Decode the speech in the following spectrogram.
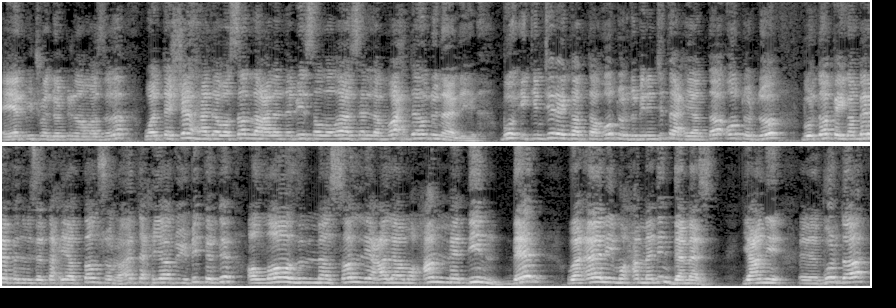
Eğer 3 ve 4. namazda da ve teşehhede ve salla ala nebi sallallahu aleyhi ve sellem vahdehu dünalihi. Bu ikinci rekatta oturdu, birinci tahiyyatta oturdu. Burada Peygamber Efendimiz'e tahiyyattan sonra ettehiyyatüyü bitirdi. Allahümme salli ala Muhammedin der ve ali Muhammedin demez. Yani e, burada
